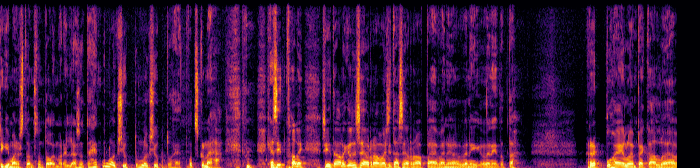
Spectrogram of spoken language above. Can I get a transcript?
digimainostoimiston toimarille ja sanoi, että hei, mulla on yksi juttu, mulla on yksi juttu, hei, voitko nähdä? ja sitten oli, siitä oliko se seuraava sitä seuraava päivä, niin menin, menin tota, reppu heiluen Pekalle ja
